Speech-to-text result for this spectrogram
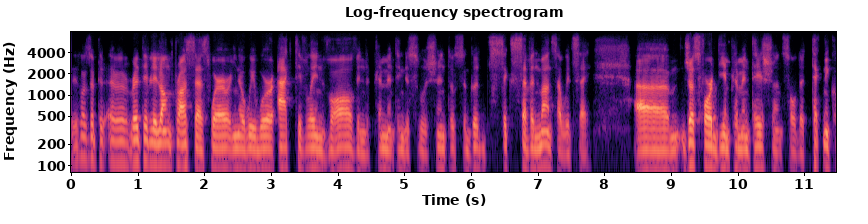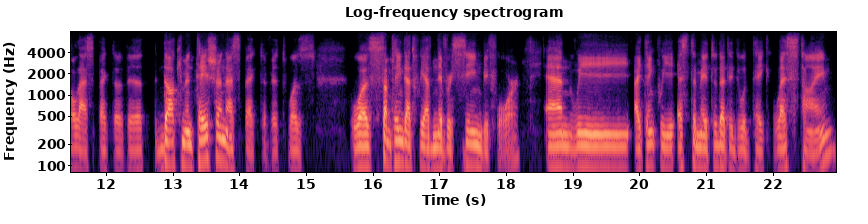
it was a, a, relatively long process where you know we were actively involved in implementing the solution. It was a good six seven months, I would say, um, just for the implementation. So the technical aspect of it, the documentation aspect of it was was something that we had never seen before. And we i think we estimated that it would take less time.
